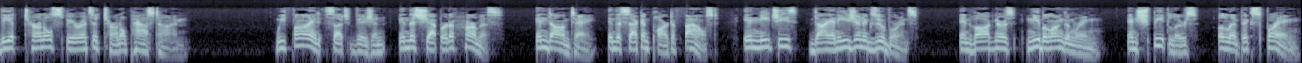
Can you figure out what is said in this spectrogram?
the eternal spirit's eternal pastime. We find such vision in The Shepherd of Hermas, in Dante, in the second part of Faust, in Nietzsche's Dionysian exuberance, in Wagner's Nibelungenring, in Spitteler's Olympic Spring,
